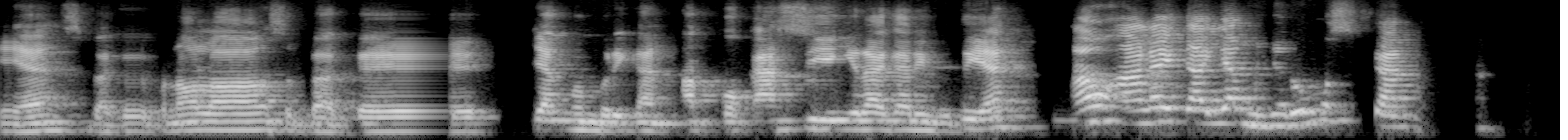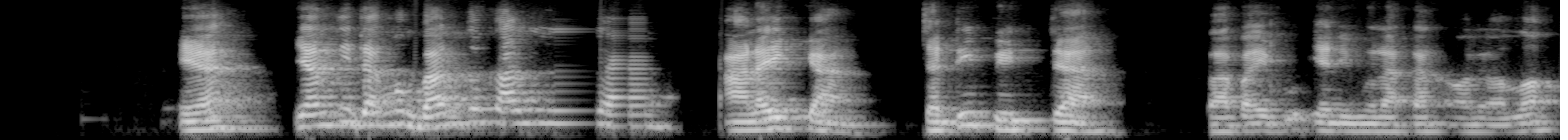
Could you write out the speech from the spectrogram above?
ya sebagai penolong, sebagai yang memberikan advokasi kira-kira itu ya. Au alaika yang menyerumuskan ya, yang tidak membantu kalian alaika. Jadi beda Bapak Ibu yang dimulakan oleh Allah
